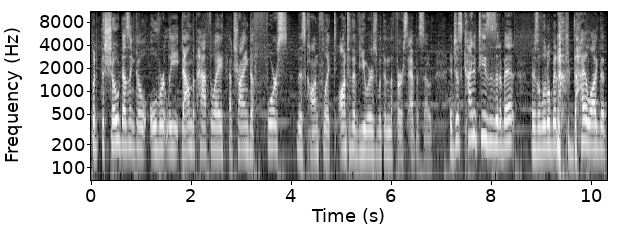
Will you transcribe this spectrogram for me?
but the show doesn't go overtly down the pathway of trying to force this conflict onto the viewers within the first episode. It just kind of teases it a bit. There's a little bit of dialogue that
